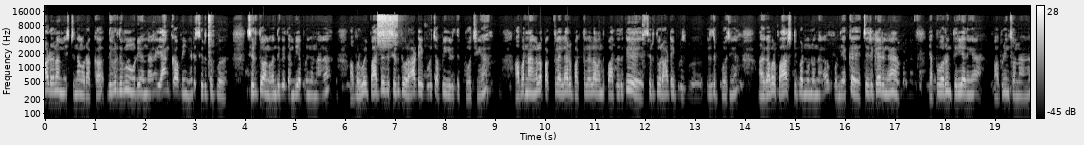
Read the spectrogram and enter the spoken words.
ஆடெல்லாம் மேய்ச்சிட்டு இருந்தாங்க ஒரு அக்கா. திபர் திபுன்னு ஓடி வந்தாங்க. ஏங்கா அப்படிங்கிட்டு சிறுத்தை போ சிறுத்தை அங்கே வந்துக்கு தம்பி அப்படின்னு சொன்னாங்க. அப்புறம் போய் பார்த்ததுக்கு சிறுத்தை ஒரு ஆட்டையை பிடிச்சி அப்படியே எடுத்துகிட்டு போச்சுங்க. அப்புறம் நாங்களாம் பக்கத்தில் எல்லாரும் பக்கத்துல எல்லாம் வந்து பார்த்ததுக்கு சிறுத்தை ஒரு பிடிச்சி இழுத்துட்டு போச்சுங்க. அதுக்கப்புறம் ஃபாரஸ்ட் டிபார்ட்மெண்ட் வந்தாங்க. கொஞ்சம் எக்க எச்சரிக்கையாக இருங்க. எப்போ வரும்னு தெரியாதுங்க. அப்படின்னு சொன்னாங்க.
